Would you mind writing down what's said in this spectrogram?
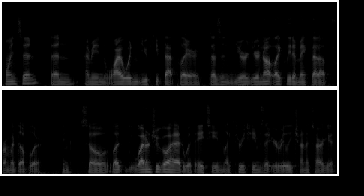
points in. Then, I mean, why wouldn't you keep that player? It doesn't you're you're not likely to make that up from a doubler. So, let why don't you go ahead with 18, like three teams that you're really trying to target?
